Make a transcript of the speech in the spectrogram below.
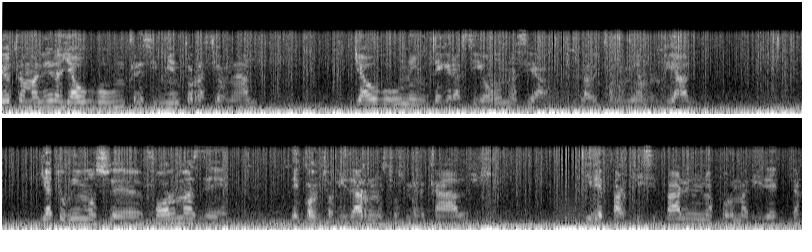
de otra manera ya hubo un crecimiento racional, ya hubo una integración hacia la economía mundial, ya tuvimos eh, formas de, consolidar nuestros mercados y de participar en una forma directa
